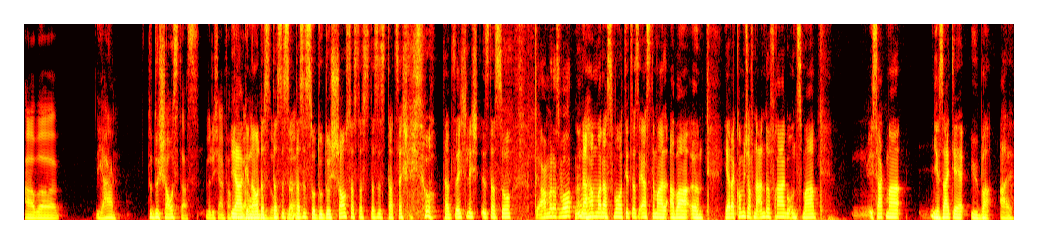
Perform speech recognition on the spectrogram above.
Aber ja, du durchschaust das, würde ich einfach Ja, mal genau, behaupten, das, so, das, ist, ne? das ist so. Du durchschaust das, das, das ist tatsächlich so. Tatsächlich ist das so. Da haben wir das Wort, ne? Da haben wir das Wort jetzt das erste Mal. Aber ähm, ja, da komme ich auf eine andere Frage. Und zwar, ich sag mal, ihr seid ja überall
